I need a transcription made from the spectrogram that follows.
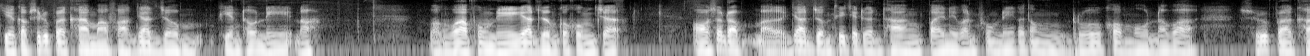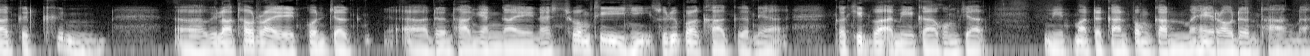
เกี่ยวกับศิรุปราคามาฝากญาติโยมเพียงเท่านี้เนาะหวังว่าพรุ่งนี้ญาติโยมก็คงจะอ๋อสำหรับญาติโยมที่จะเดินทางไปในวันพรุ่งนี้ก็ต้องรู้ข้อมูลนะว่าศิรุปราคาเกิดขึ้น เวลาเท่าไหร่ควรจะเดินทางยังไงนะช่วงที่หิสุริปราคาเกิดเนี่ยก็คิดว่าอเมริกาคงจะมีมาตรการป้องกันไม่ให้เราเดินทางนะ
